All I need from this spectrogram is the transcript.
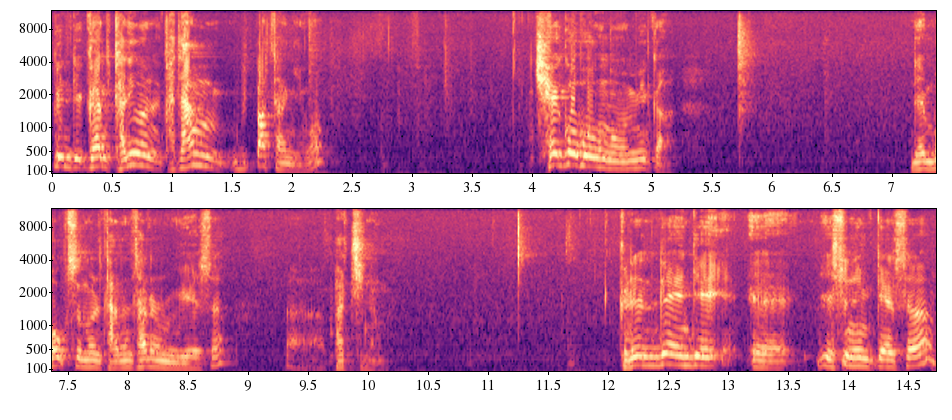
그런데 가장, 밑바탕이고 최고봉은 뭡니까? 내 목숨을 다른 사람을 위해서 어, 바치는 것. 그런데 이제 예수님께서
